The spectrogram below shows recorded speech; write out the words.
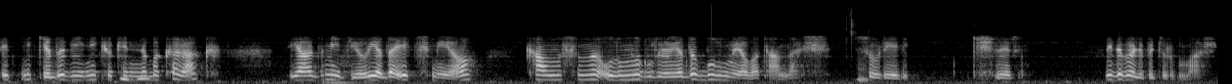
etnik ya da dini kökenine bakarak yardım ediyor ya da etmiyor. Kalmasını olumlu buluyor ya da bulmuyor vatandaş Suriyeli kişilerin. Bir de böyle bir durum var.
